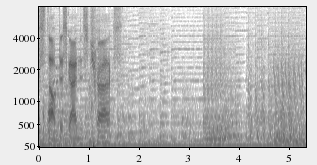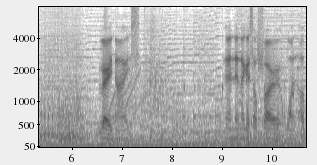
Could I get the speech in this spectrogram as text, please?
Stop this guy in his tracks. Very nice. And then I guess I'll fire one up.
